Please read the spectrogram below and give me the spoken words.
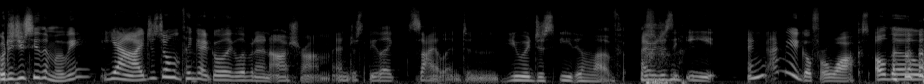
oh, did you see the movie? Yeah, I just don't think I'd go like live in an ashram and just be like silent and You would just eat and love. I would just eat. And I may go for walks. Although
